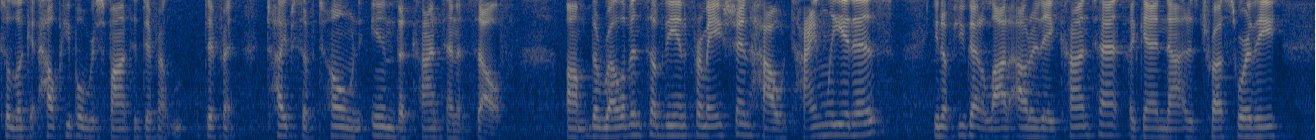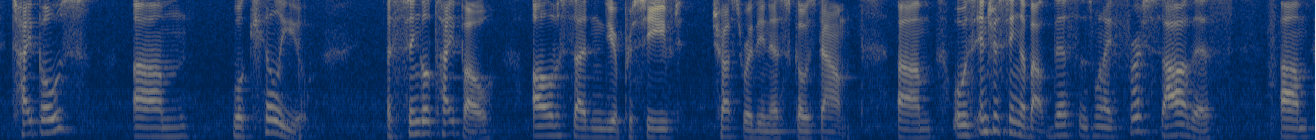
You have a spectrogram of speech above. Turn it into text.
to look at how people respond to different, different types of tone in the content itself um, the relevance of the information, how timely it is. You know, if you've got a lot of out-of-date content, again, not as trustworthy. Typos um, will kill you. A single typo, all of a sudden you're perceived trustworthiness goes down. Um, what was interesting about this is when I first saw this, um,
